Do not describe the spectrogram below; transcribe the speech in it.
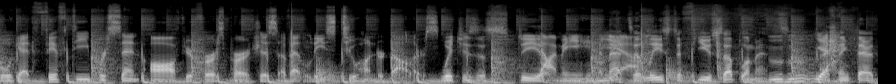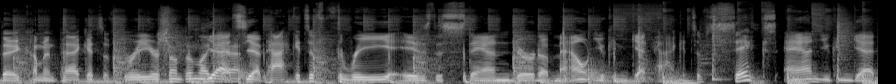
will get 50% off your first purchase of at least $200. which is a steal. I mean, and that's yeah. at least a few supplements. Mm-hmm, yeah. I think they're they come in packets of three or something like yes, that. Yes, yeah. Packets of three is the standard amount. You can get packets of six, and you can get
